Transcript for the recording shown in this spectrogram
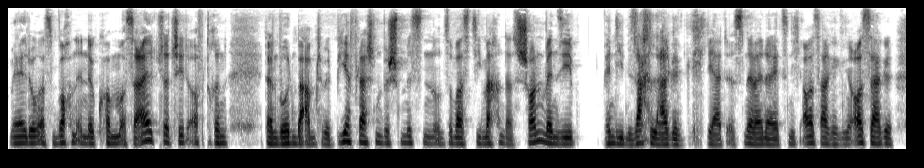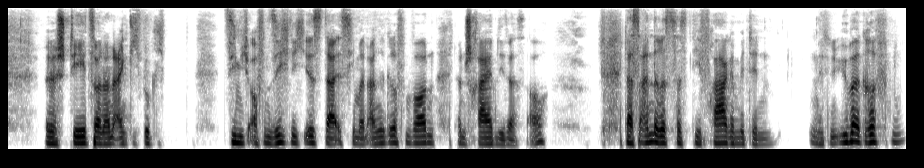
Meldungen aus dem Wochenende kommen, aus der Altstadt steht oft drin, dann wurden Beamte mit Bierflaschen beschmissen und sowas. Die machen das schon, wenn sie, wenn die Sachlage geklärt ist, ne? wenn da jetzt nicht Aussage gegen Aussage äh, steht, sondern eigentlich wirklich ziemlich offensichtlich ist, da ist jemand angegriffen worden, dann schreiben die das auch. Das andere ist dass die Frage mit den, mit den Übergriffen.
